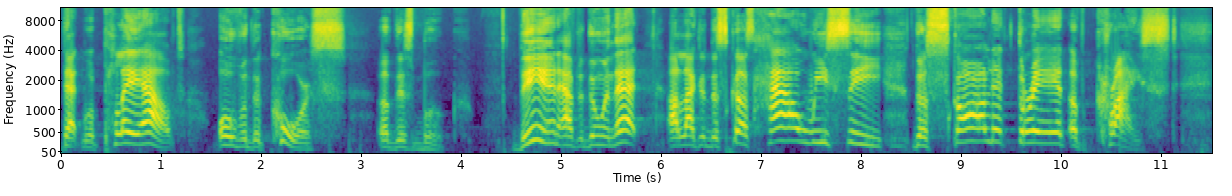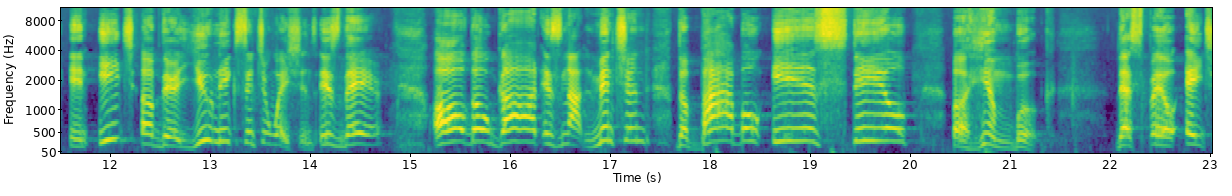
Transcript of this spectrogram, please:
that will play out over the course of this book. Then, after doing that, I'd like to discuss how we see the scarlet thread of Christ in each of their unique situations is there. Although God is not mentioned, the Bible is still a him book. That's spelled H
